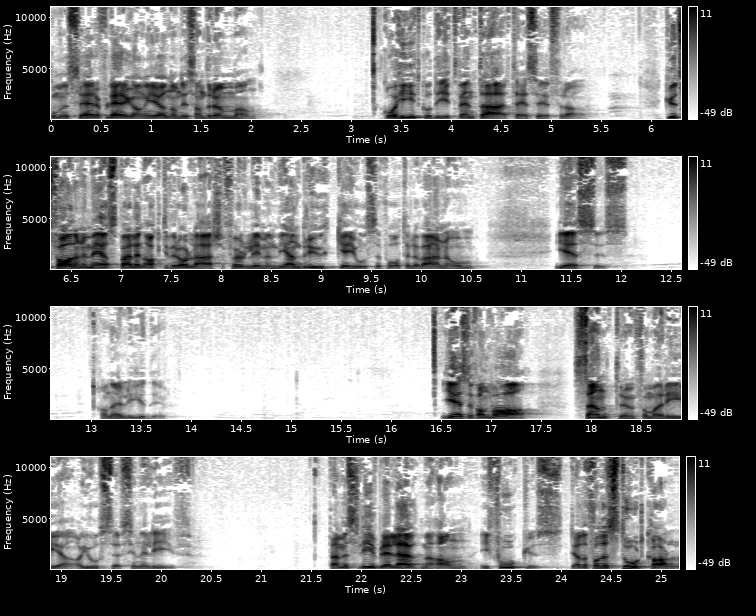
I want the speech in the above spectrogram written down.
kommuniserer flere ganger gjennom disse drømmene. Gå hit, gå dit, vent der til jeg sier fra. Gud Faderen er med og spiller en aktiv rolle her, selvfølgelig, men igjen bruker Josef òg til å verne om Jesus. Han er lydig. Jesus han var sentrum for Maria og Josef sine liv. Deres liv ble levd med han i fokus. De hadde fått et stort kall.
